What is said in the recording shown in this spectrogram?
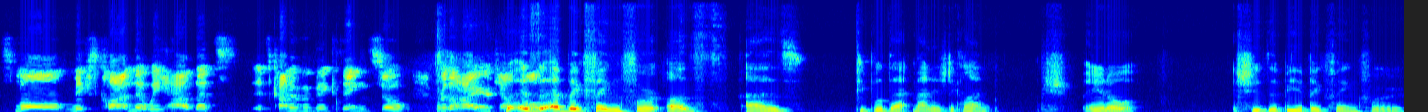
small mixed clan that we have, that's it's kind of a big thing. So for the higher town, but is it a big thing for us as people that manage the clan? You know, should it be a big thing for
